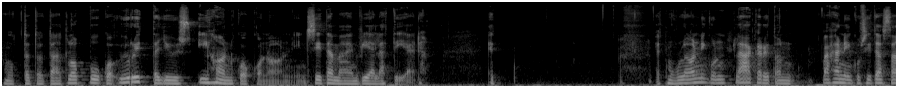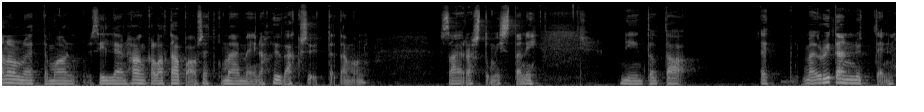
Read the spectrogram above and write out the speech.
Mutta tota, että loppuuko yrittäjyys ihan kokonaan, niin sitä mä en vielä tiedä. Et, et mulle on niin kuin, lääkärit on vähän niin kuin sitä sanonut, että mä oon silleen hankala tapaus, että kun mä en meina hyväksyä tätä mun sairastumistani, niin tota, et mä yritän nytten,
